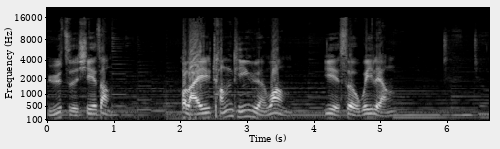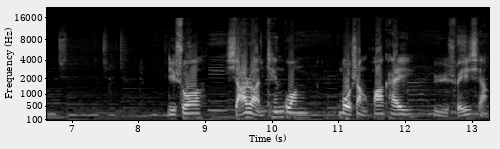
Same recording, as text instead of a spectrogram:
与子歇葬。后来长亭远望。夜色微凉，你说霞软天光，陌上花开与谁响？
